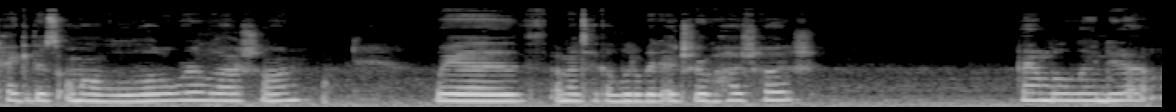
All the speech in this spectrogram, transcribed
Take this on my lower lash line with, I'm gonna take a little bit extra of Hush Hush and blend it out.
